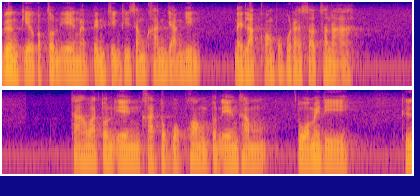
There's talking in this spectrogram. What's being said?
เรื่องเกี่ยวกับตนเองนะเป็นสิ่งที่สำคัญอย่างยิ่งในหลักของพระพุทธศาสนา ถ้าว่าตนเองขาดตกบกพร่อง ตนเองทำตัวไม่ดี ถึง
